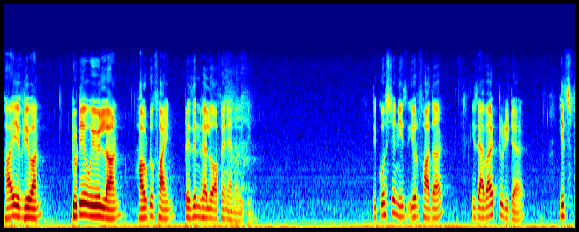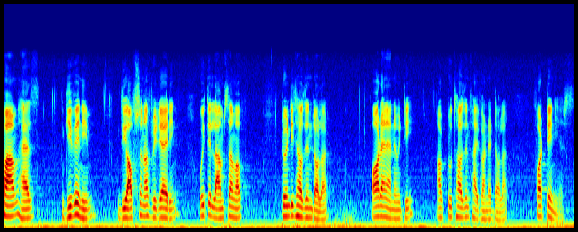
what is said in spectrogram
Hi everyone. Today we will learn how to find present value of an annuity. The question is your father is about to retire. His firm has given him the option of retiring with a lump sum of $20,000 or an annuity of $2,500 for 10 years,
